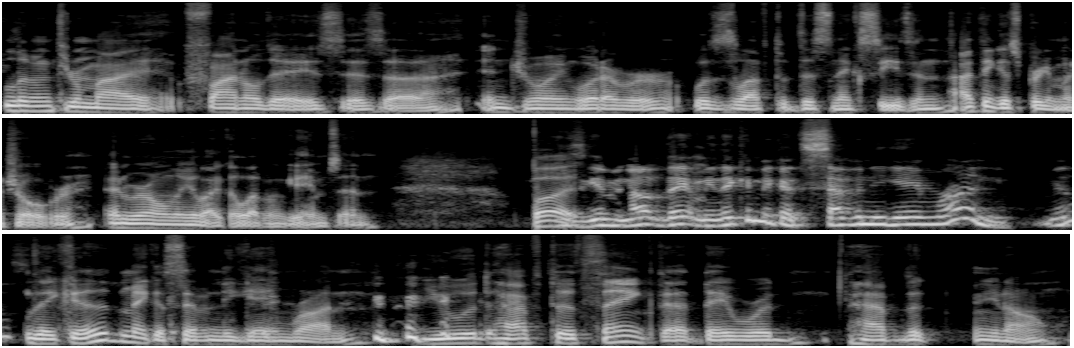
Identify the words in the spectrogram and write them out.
living through my final days is uh enjoying whatever was left of this next season. I think it's pretty much over. And we're only like eleven games in. But He's giving up. They, I mean, they can make a seventy game run. They could make a 70 game run. you would have to think that they would have the, you know,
